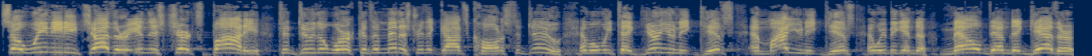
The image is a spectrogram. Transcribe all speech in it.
So we need each other in this church body to do the work of the ministry that God's called us to do. And when we take your unique gifts and my unique gifts and we begin to meld them together,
